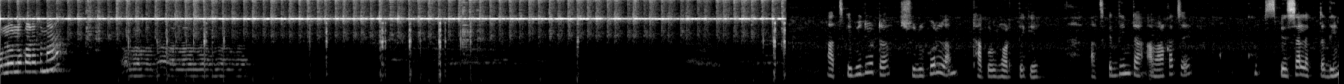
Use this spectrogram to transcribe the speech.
ওলো ওলো করো তো মা। আজকে ভিডিওটা শুরু করলাম ঠাকুর ঘর থেকে। আজকের দিনটা আমার কাছে খুব স্পেশাল একটা দিন,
